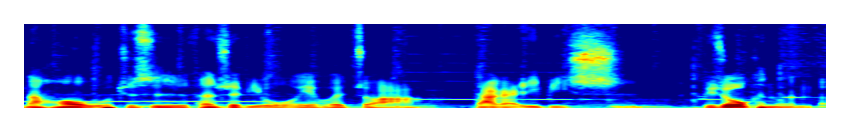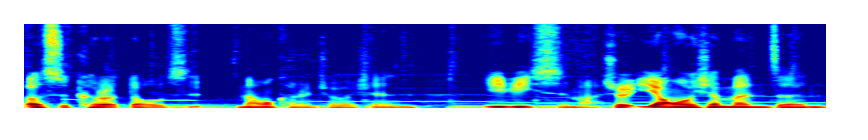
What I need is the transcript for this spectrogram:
然后我就是粉水比我也会抓大概一比十，比如说我可能二十克的豆子，那我可能就会先一比十嘛，就一样我会先闷蒸，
